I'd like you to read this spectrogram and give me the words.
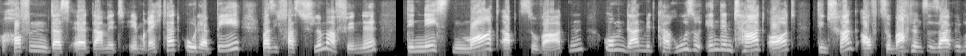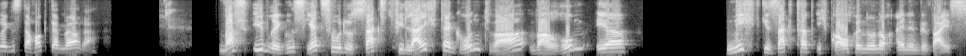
hoffen, dass er damit eben recht hat, oder B, was ich fast schlimmer finde, den nächsten Mord abzuwarten, um dann mit Caruso in dem Tatort den Schrank aufzumachen und zu sagen, übrigens, da hockt der Mörder. Was übrigens, jetzt wo du sagst, vielleicht der Grund war, warum er nicht gesagt hat, ich brauche nur noch einen Beweis.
